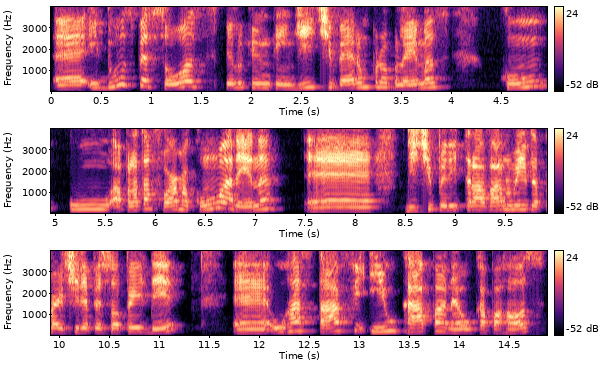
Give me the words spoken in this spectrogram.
É, e duas pessoas, pelo que eu entendi, tiveram problemas com o, a plataforma, com o Arena, é, de tipo ele travar no meio da partida e a pessoa perder é, o Rastaf e o Capa, né, o Capa Ross,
